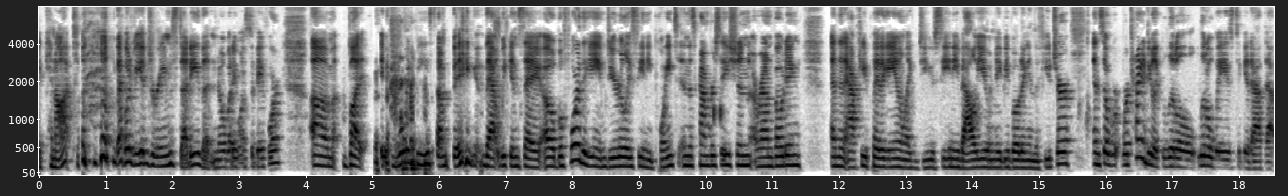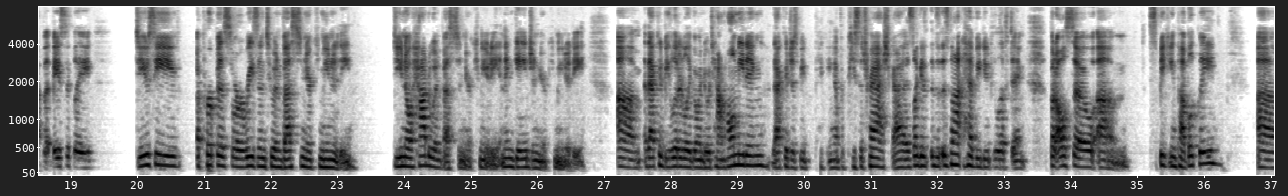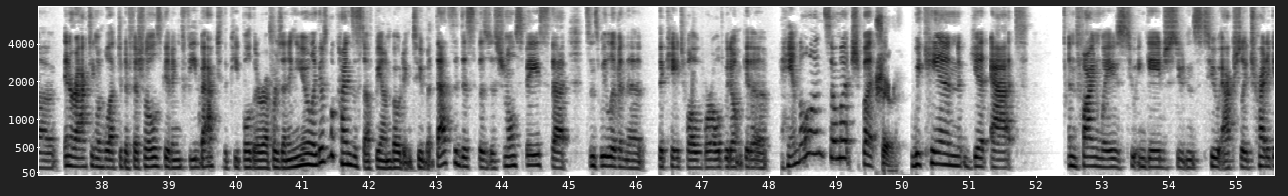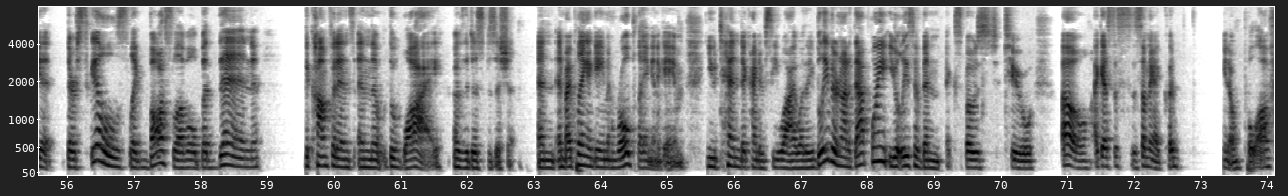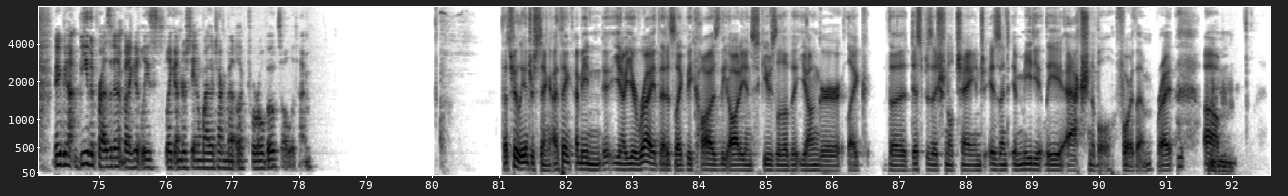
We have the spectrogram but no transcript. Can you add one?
I cannot. that would be a dream study that nobody wants to pay for. Um, but it would be something that we can say, oh, before the game, do you really see any point in this conversation around voting? And then after you play the game, like, do you see any value in maybe voting in the future? And so we're, we're trying to do like little little ways to get at that. But basically, do you see a purpose or a reason to invest in your community? Do you know how to invest in your community and engage in your community? Um, that could be literally going to a town hall meeting. That could just be picking up a piece of trash, guys. Like it, it's not heavy duty lifting, but also um, speaking publicly, uh, interacting with elected officials, giving feedback to the people that are representing you. Like there's all kinds of stuff beyond voting too, but that's the dispositional space that since we live in the the K 12 world, we don't get a handle on so much, but sure. we can get at and find ways to engage students to actually try to get their skills like boss level, but then the confidence and the the why of the disposition. And and by playing a game and role playing in a game, you tend to kind of see why, whether you believe it or not at that point, you at least have been exposed to, oh, I guess this is something I could, you know, pull off. Maybe not be the president, but I could at least like understand why they're talking about electoral votes all the time. That's really interesting. I think, I mean, you know, you're right that it's like because the audience skews a little bit younger, like the dispositional change isn't immediately actionable for them, right? Mm-hmm. Um,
